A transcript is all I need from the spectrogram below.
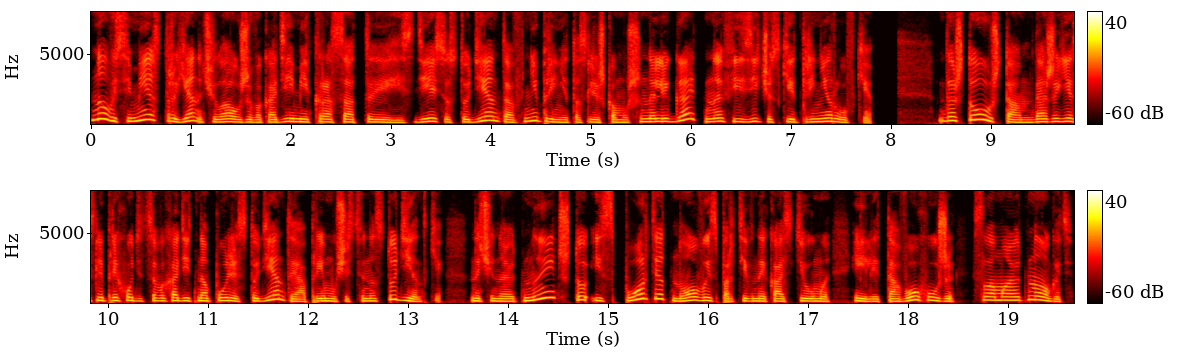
Новый семестр я начала уже в Академии красоты, и здесь у студентов не принято слишком уж налегать на физические тренировки. Да что уж там, даже если приходится выходить на поле студенты, а преимущественно студентки, начинают ныть, что испортят новые спортивные костюмы или, того хуже, сломают ноготь.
